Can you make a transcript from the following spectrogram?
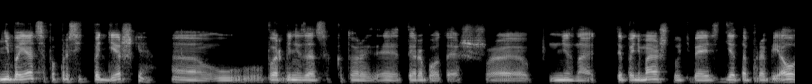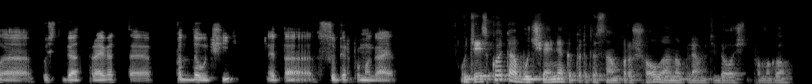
не бояться попросить поддержки э, у, в организациях, в которой э, ты работаешь. Э, не знаю, ты понимаешь, что у тебя есть где-то пробел, э, пусть тебя отправят э, поддоучить. Это супер помогает. У тебя есть какое-то обучение, которое ты сам прошел, и оно прям тебе очень помогло?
